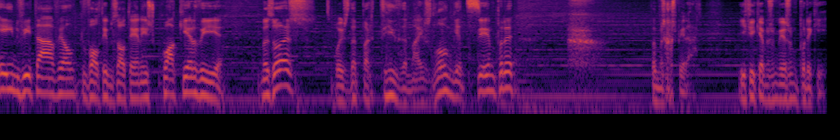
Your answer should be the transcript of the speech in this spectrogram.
é inevitável que voltemos ao ténis qualquer dia. Mas hoje, depois da partida mais longa de sempre, vamos respirar. E ficamos mesmo por aqui.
